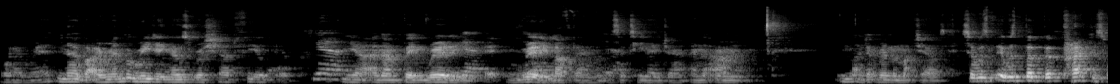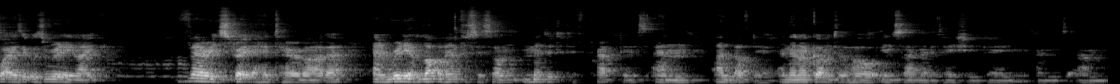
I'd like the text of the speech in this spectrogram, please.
What I read? No, but I remember reading those Reshad Feild books. Yeah. Yeah, and I'm being really, really loved them as a teenager. And um, I don't remember much else. So it was, it was, but, but practice wise, it was really like very straight ahead Theravada and really a lot of emphasis on meditative practice. And I loved it. And then I got into the whole insight meditation thing, and um,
